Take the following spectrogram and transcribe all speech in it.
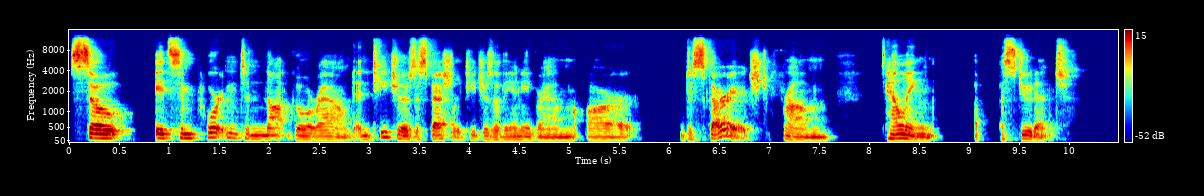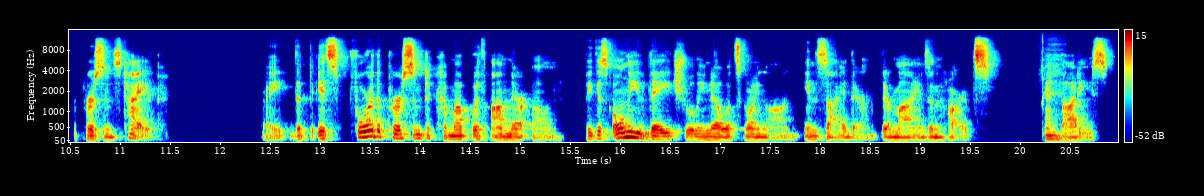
so it's important to not go around, and teachers, especially teachers of the Enneagram, are discouraged from telling a, a student the person's type. Right? The, it's for the person to come up with on their own because only they truly know what's going on inside their, their minds and hearts and bodies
